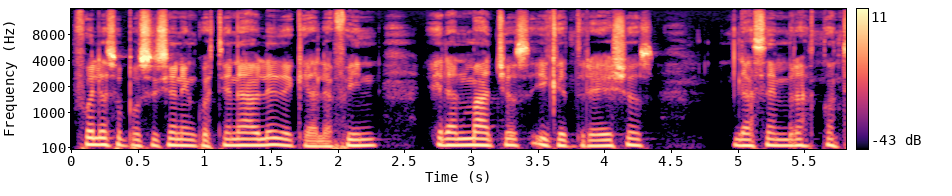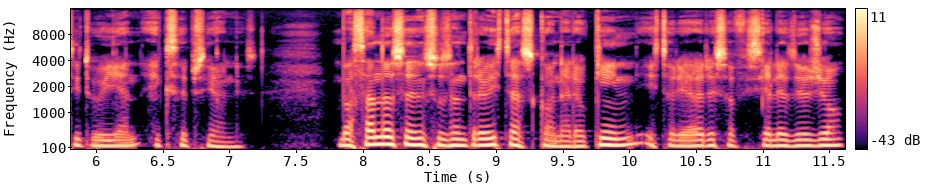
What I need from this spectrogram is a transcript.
fue la suposición incuestionable de que Alafín eran machos y que entre ellos las hembras constituían excepciones. Basándose en sus entrevistas con Aroquín, historiadores oficiales de Oyo,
